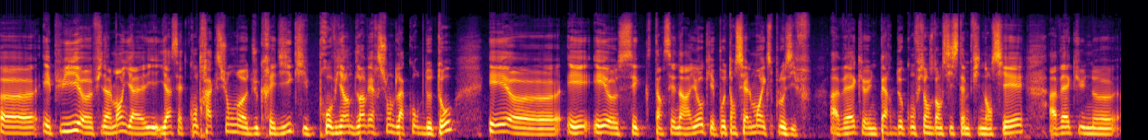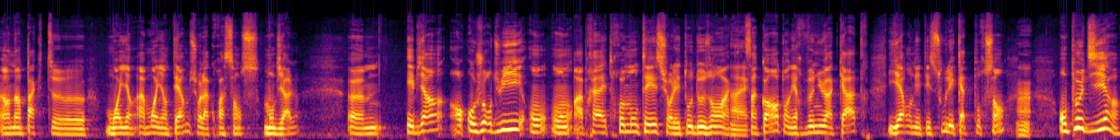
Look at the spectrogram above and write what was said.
Euh, et puis euh, finalement, il y, a, cette contraction euh, du crédit qui provient de l'inversion de la courbe de taux. Et, et, c'est un scénario qui est potentiellement explosif avec une perte de confiance dans le système financier, avec une, un impact moyen, à moyen terme sur la croissance mondiale. Eh bien, aujourd'hui, on, après être remonté sur les taux 2 ans à 4,50, on est revenu à 4. Hier, on était sous les 4%. On peut dire,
